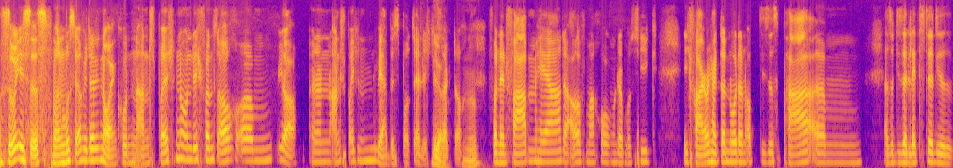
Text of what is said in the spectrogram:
So ist es. Man muss ja auch wieder die neuen Kunden ansprechen und ich fand es auch, ähm, ja, einen ansprechenden Werbespot, ehrlich gesagt ja, auch. Ne? Von den Farben her, der Aufmachung, der Musik. Ich frage mich halt dann nur dann, ob dieses Paar, ähm, also dieser letzte, diese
